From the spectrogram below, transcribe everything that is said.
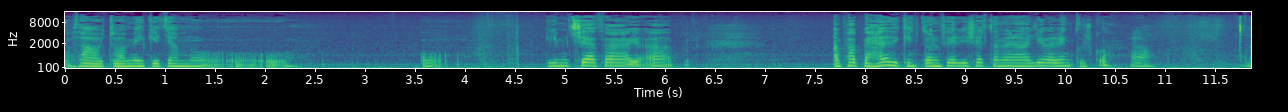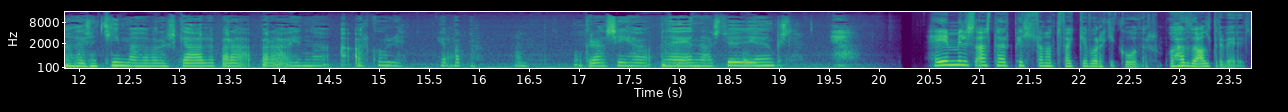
og það þetta var mikið jam og, og, og ég myndi segja það að að pappa hefði kynnt honum fyrir því setna meina að lifa lengur sko Já á þessum tíma það var kannski alveg bara, bara hérna alkohóli hjá pappa ja. og grasi hjá, nei, hérna stuði í umgisla. Heimilis aðstæður piltana tvækja voru ekki góðar og höfðu aldrei verið.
